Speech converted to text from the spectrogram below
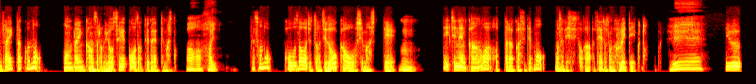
在宅のオンラインカウンセラーの養成講座というのをやってました。ああ、はい。でその講座を実は自動化をしまして、うん。で、1年間はほったらかしでも、もうそれで人が、生徒さんが増えていくとへえ。いう、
